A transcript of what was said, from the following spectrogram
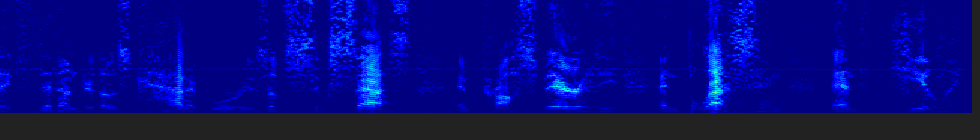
they'd fit under those categories of success and prosperity and blessing and healing.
